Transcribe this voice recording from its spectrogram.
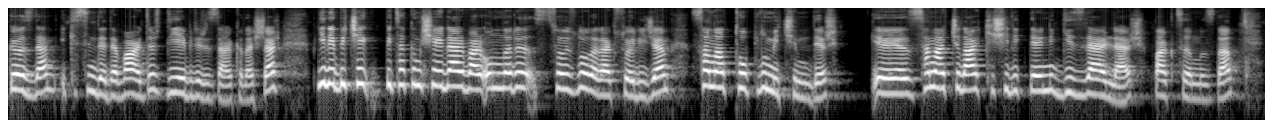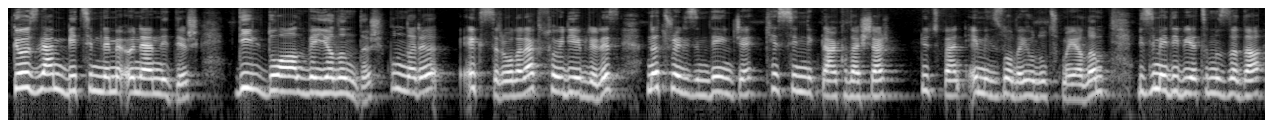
gözlem ikisinde de vardır diyebiliriz arkadaşlar. Yine bir, bir takım şeyler var. Onları sözlü olarak söyleyeceğim. Sanat toplum içimdir. Ee, sanatçılar kişiliklerini gizlerler baktığımızda. Gözlem, betimleme önemlidir. Dil doğal ve yalındır. Bunları ekstra olarak söyleyebiliriz. Naturalizm deyince kesinlikle arkadaşlar lütfen Emil Zola'yı unutmayalım. Bizim edebiyatımızda da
